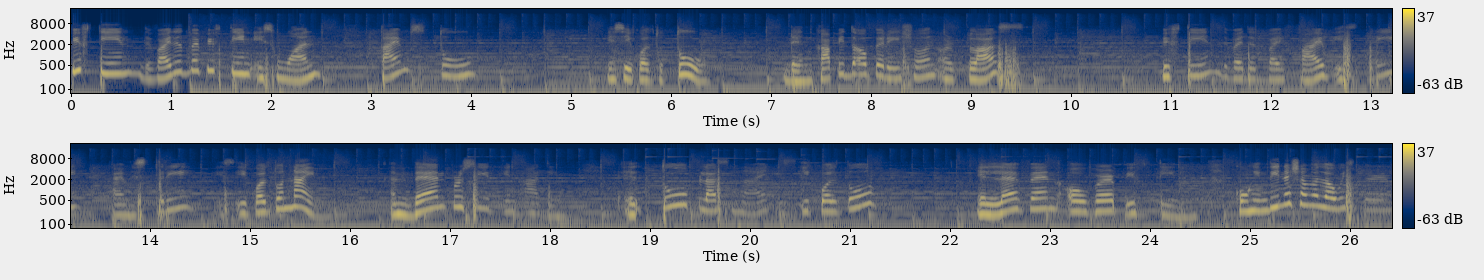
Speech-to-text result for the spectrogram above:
15 divided by 15 is 1 times 2 is equal to 2. Then copy the operation or plus 15 divided by 5 is 3 times 3 is equal to 9. And then proceed in adding. Eh, 2 plus 9 is equal to 11 over 15. Kung hindi na siya ma-lowest term,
